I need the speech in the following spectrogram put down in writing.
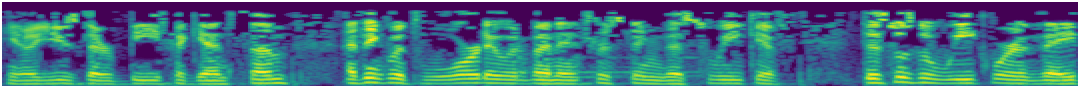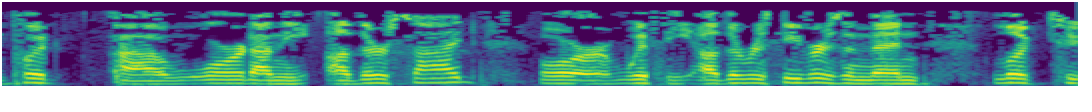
you know used their beef against them. I think with Ward it would have been interesting this week if this was a week where they put uh, Ward on the other side or with the other receivers, and then look to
